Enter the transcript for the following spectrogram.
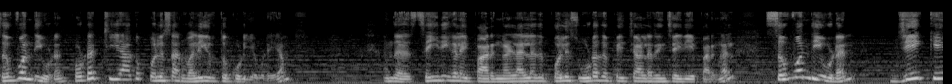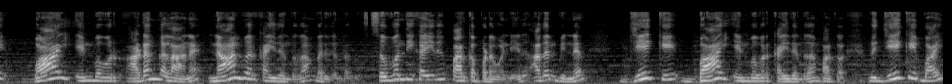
செவ்வந்தியுடன் தொடர்ச்சியாக போலீசார் வலியுறுத்தக்கூடிய விடயம் அந்த செய்திகளை பாருங்கள் அல்லது போலீஸ் ஊடக பேச்சாளரின் செய்தியை பாருங்கள் செவ்வந்தியுடன் ஜே கே பாய் என்பவர் அடங்கலான நால்வர் கைது என்றுதான் வருகின்றது. செவ்வந்தி கைது பார்க்கப்பட வேண்டியது. அதன் பின்னர் ஜே கே பாய் என்பவர் கைது என்றுதான் பார்க்க இந்த ஜே கே பாய்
